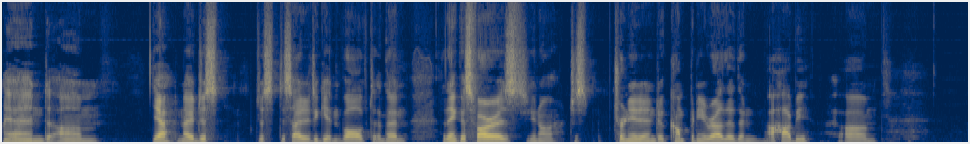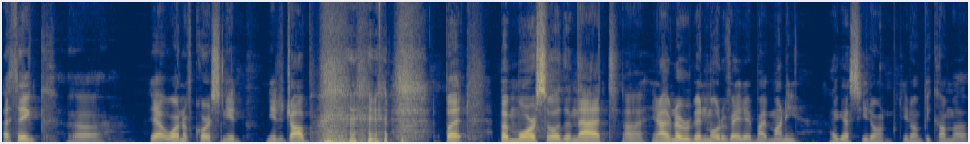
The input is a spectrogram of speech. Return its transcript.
And um, yeah and i just just decided to get involved. And then i think as far as you know just turning it into a company rather than a hobby um, i think uh, yeah one of course need need a job. But but more so than that uh, you know i've never been motivated by money I guess you don't you don't become a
